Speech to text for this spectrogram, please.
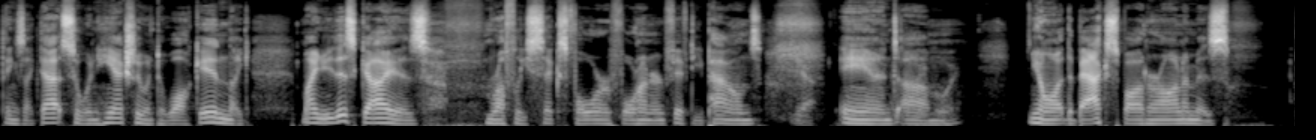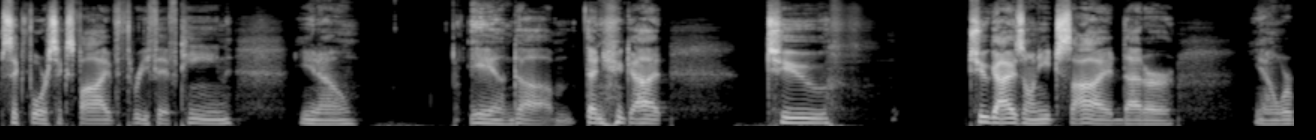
things like that. So when he actually went to walk in, like, mind you, this guy is roughly 6'4", 450 pounds. Yeah. And um, you know, the back spotter on him is 6'4", 6'5", 315, you know. And um, then you got two two guys on each side that are, you know, we're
